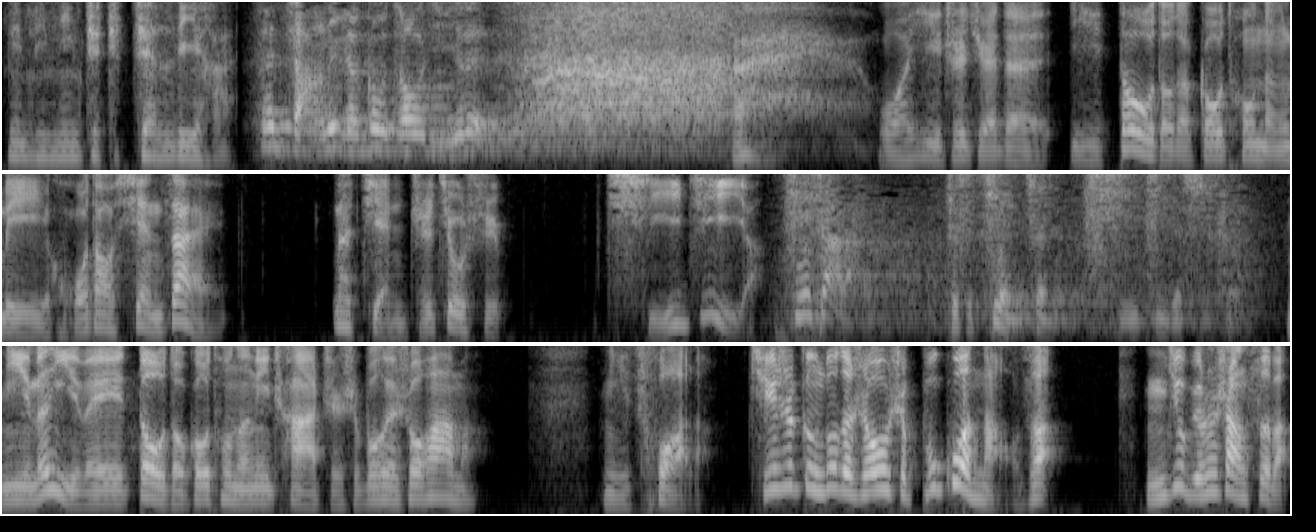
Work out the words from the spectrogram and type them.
您您您这这真厉害。那长得可够着急的。”哎。我一直觉得以豆豆的沟通能力活到现在，那简直就是奇迹呀！接下来就是见证奇迹的时刻。你们以为豆豆沟通能力差，只是不会说话吗？你错了，其实更多的时候是不过脑子。你就比如说上次吧，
